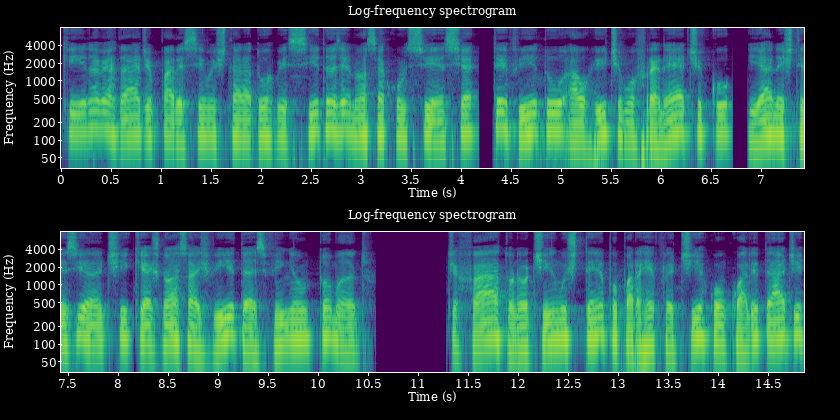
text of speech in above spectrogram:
que, na verdade, pareciam estar adormecidas em nossa consciência devido ao ritmo frenético e anestesiante que as nossas vidas vinham tomando. De fato, não tínhamos tempo para refletir com qualidade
